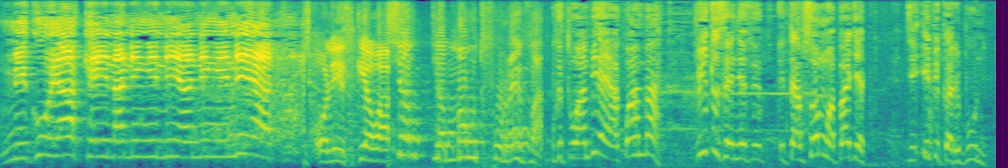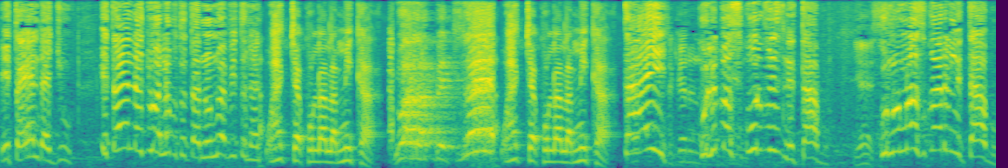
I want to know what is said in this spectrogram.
miguu yake inaning'inia ning'inia tu. Ulisikia wa shut your mouth forever. Ukituambia ya kwamba vitu zenye zitasomwa itasomwa budget hivi karibuni itaenda juu, itaenda juu, alafu tutanunua vitu na Wacha kulalamika. Wacha kulalamika. tai. Kulipa school fees ni tabu, kununua sukari ni tabu,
